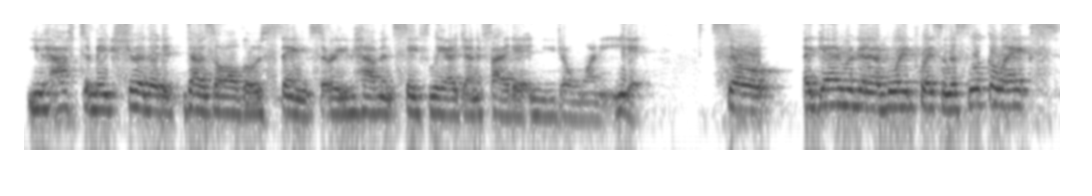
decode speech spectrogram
you have to make sure that it does all those things or you haven't safely identified it and you don't want to eat it. So again, we're going to avoid poisonous lookalikes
